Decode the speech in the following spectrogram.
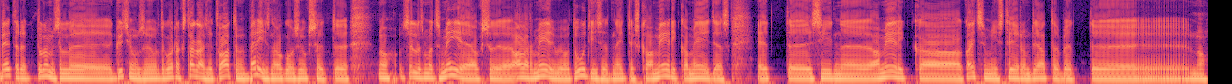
Peeter, et tuleme selle küsimuse juurde korraks tagasi, et vaatame päris nagu siuksed noh, selles mõttes meie jaoks alarmeerivad uudised näiteks ka Ameerika meedias, et äh, siin äh, Ameerika kaitseministeerium teatab, et noh,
